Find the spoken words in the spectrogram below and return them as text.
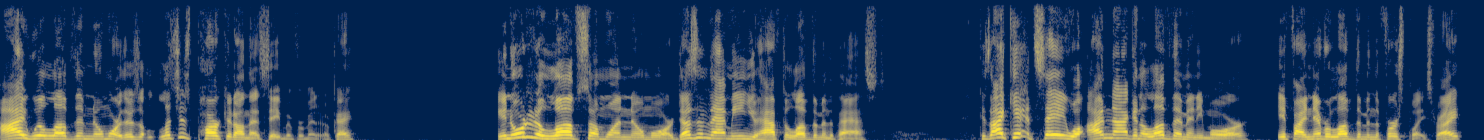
I will love them no more. There's a, let's just park it on that statement for a minute, okay? In order to love someone no more, doesn't that mean you have to love them in the past? Because I can't say, well, I'm not going to love them anymore if I never loved them in the first place, right?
